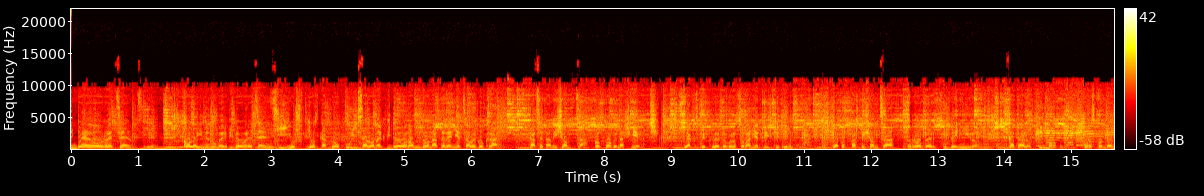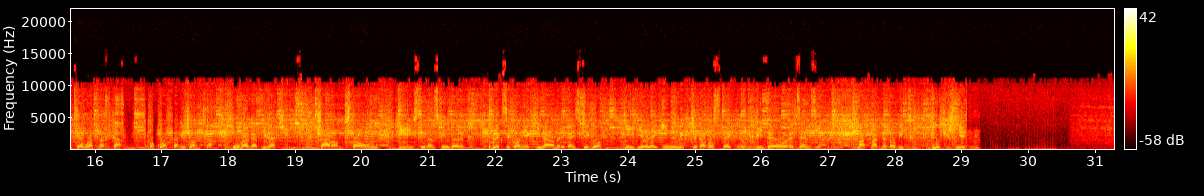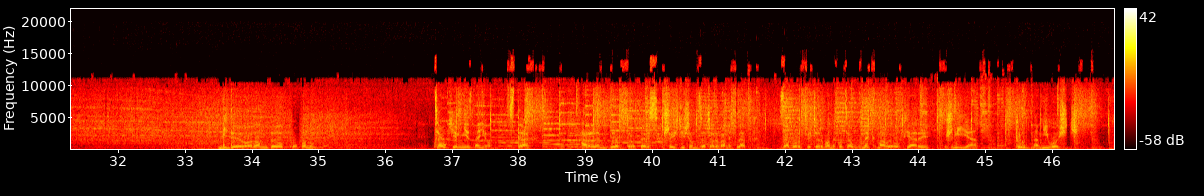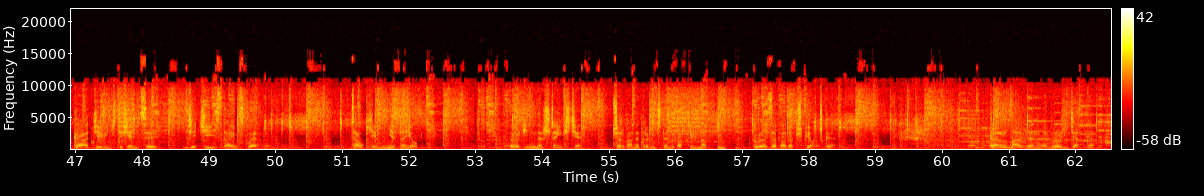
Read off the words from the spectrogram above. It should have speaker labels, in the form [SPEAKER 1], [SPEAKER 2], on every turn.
[SPEAKER 1] Wideo recenzje. Kolejny numer wideo recenzji już w kioskach ruchu i salonach wideo rondo na terenie całego kraju. Kaseta miesiąca, gotowy na śmierć. Jak zwykle do wylosowania 200 filmów. Jako twarz miesiąca Robert De Niro. Katalog filmowy. Korespondencja własna z. Okładka miesiąca. Uwaga piraci. Sharon Stone i Steven Spielberg w leksykonie kina amerykańskiego i wiele innych ciekawostek w wideo recenzjach. Masz magnetowid? Musisz mieć Wideo Rondo proponuje. Całkiem nieznajomy. Strach. Harlem Globetrotters 60 zaczarowanych lat. Zaborczy czerwony pocałunek Małe ofiary Żmija Trudna miłość. K9000 Dzieci z Times Square. Całkiem nieznajomi. Rodzinne szczęście przerwane tragicznym wypadkiem matki, która zapada w śpiączkę. Karl Malden w roli dziadka.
